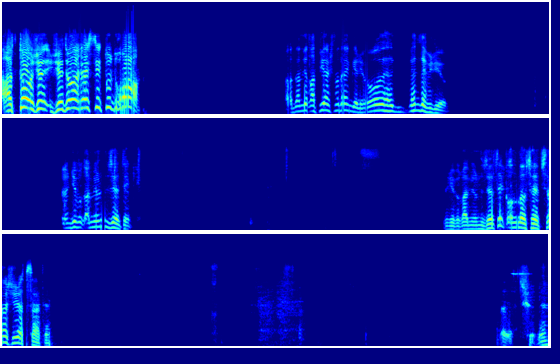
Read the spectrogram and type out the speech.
Attends, je, je dois rester tout droit. Adam bir kapıyı açmadan geliyor. O ben de biliyorum. Önce bir kamyonu düzeltek. Önce bir kamyonu düzeltek, ondan sonra hepsini açacağız zaten. Evet, şöyle.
